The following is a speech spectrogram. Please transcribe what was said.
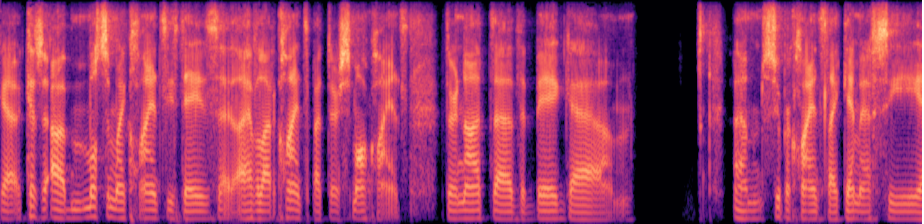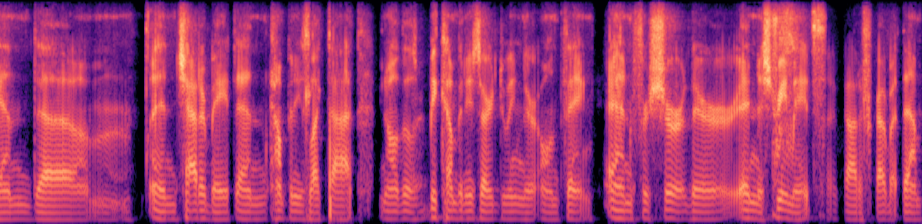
because uh, uh, most of my clients these days, uh, I have a lot of clients, but they're small clients. They're not uh, the big. Um, um, super clients like MFC and um, and Chaturbate and companies like that. You know, those big companies are doing their own thing, and for sure they're in the Streamates. I've got I forgot about them.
